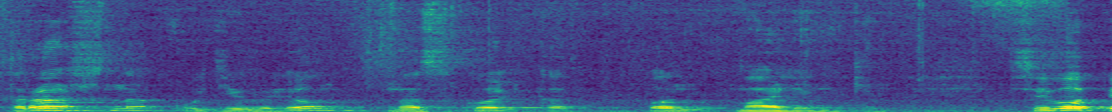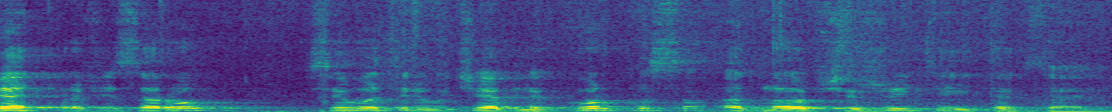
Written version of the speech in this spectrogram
страшно удивлен, насколько он маленький. Всего пять профессоров, всего три учебных корпуса, одно общежитие и так далее.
